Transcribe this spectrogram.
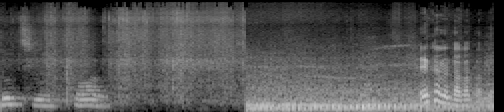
লুচি ফল এখানে দাঁড়া তাহলে।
